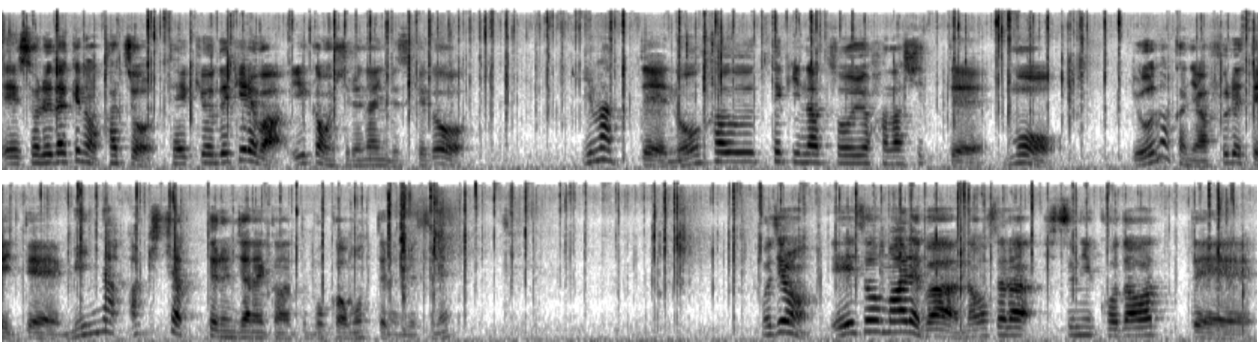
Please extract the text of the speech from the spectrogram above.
え、それだけの価値を提供できればいいかもしれないんですけど今ってノウハウ的なそういう話ってもう世の中に溢れていてみんな飽きちゃってるんじゃないかなって僕は思ってるんですね。もちろん映像もあればなおさら質にこだわって、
